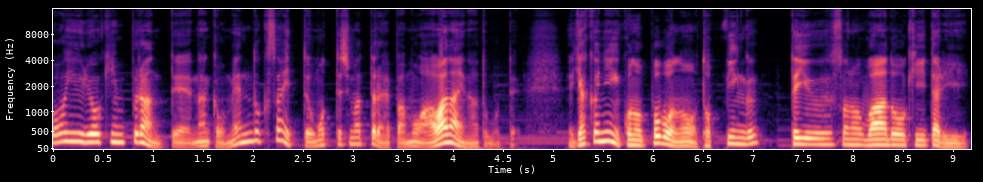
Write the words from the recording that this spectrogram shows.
こういう料金プランってなんかもうめんどくさいって思ってしまったらやっぱもう合わないなと思って。逆にこのポボのトッピングっていうそのワードを聞いたり、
